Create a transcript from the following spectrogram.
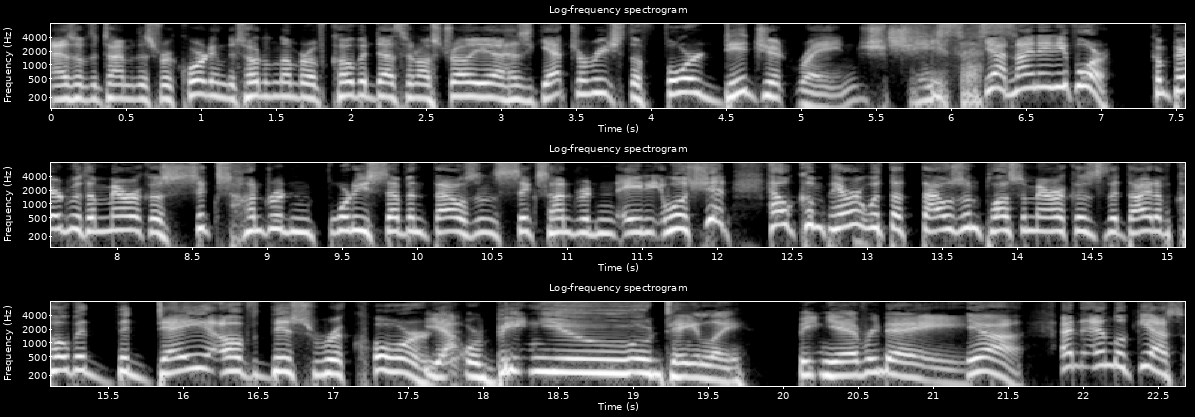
As of the time of this recording, the total number of COVID deaths in Australia has yet to reach the four digit range. Jesus. Yeah, 984 compared with America's 647,680. Well, shit. Hell, compare it with the thousand plus Americans that died of COVID the day of this record. Yeah, we're beating you daily. Beating you every day. Yeah. And, and look, yes,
